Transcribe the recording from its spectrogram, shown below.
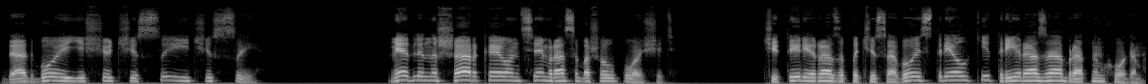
До отбоя еще часы и часы. Медленно шаркая, он семь раз обошел площадь. Четыре раза по часовой стрелке, три раза обратным ходом.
